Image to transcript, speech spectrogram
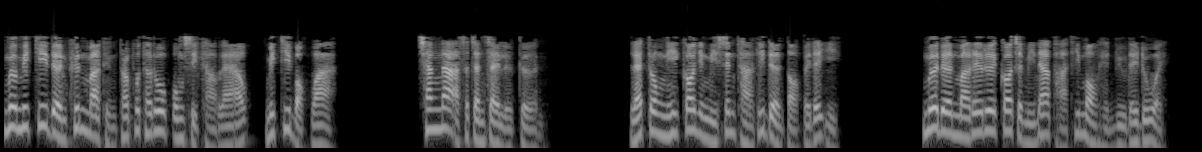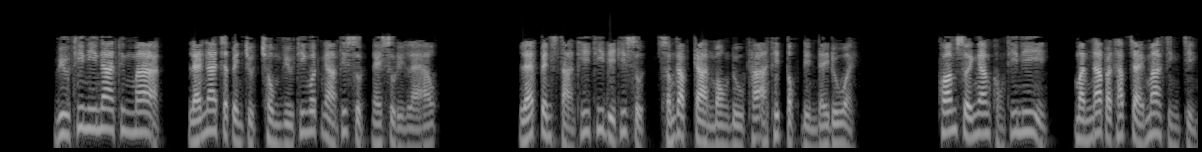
เมื่อมิกกี้เดินขึ้นมาถึงพระพุทธรูปองค์สีขาวแล้ว มิกกี้บอกว่า ช่างน่าอัศจรรย์ใจเหลือเกิน และตรงนี้ก็ยังมีเส้นทางที่เดินต่อไปได้อีก เมื่อเดินมาเรื่อยๆ ก็จะมีหน้าผาที่มองเห็นวิวได้ด้วย วิวที่นี่น่าทึ่งมาก และน่าจะเป็นจุดชมวิวที่งดงามที่สุดในสุรินทร์แล้ว และเป็นสถานที่ที่ดีที่สุดสำหรับการมองดูพระอาทิตย์ตกดินได้ด้วย ความสวยงามของที่นี่มันน่าประทับใจมากจริง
